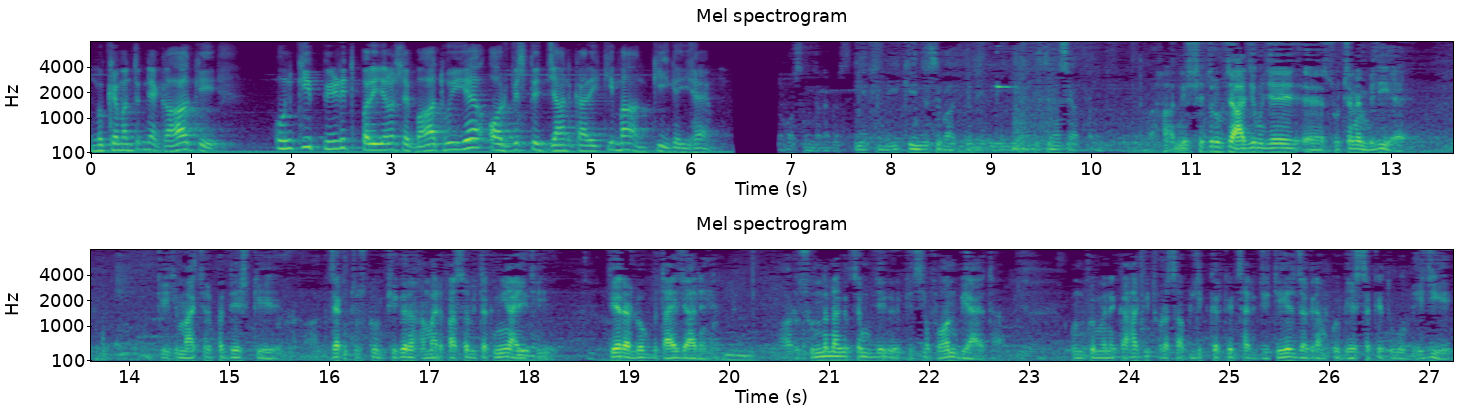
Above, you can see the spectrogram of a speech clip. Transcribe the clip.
मुख्यमंत्री ने कहा कि उनकी पीड़ित परिजनों से बात हुई है और विस्तृत जानकारी की मांग की गई है। केंद्र से बात से आप हाँ निश्चित रूप से आज ही मुझे सूचना मिली है कि हिमाचल प्रदेश के एग्जैक्ट उसको फिगर हमारे पास अभी तक नहीं आई थी। तेरह लोग बताए जा रहे हैं। और सुंदरनगर से मुझे किसी फ़ोन भी आया था। उनको मैंने कहा कि थोड़ा सा आप लिख करके सारी डिटेल्स अगर हमको भेज सके तो वो भेजिए।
